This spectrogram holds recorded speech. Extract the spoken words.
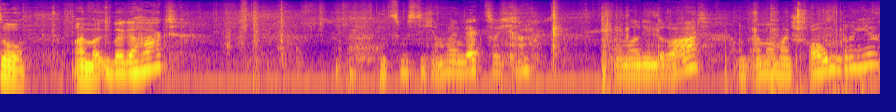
So, einmal übergehakt. Jetzt müsste ich an mein Werkzeug ran. Einmal den Draht und einmal mein Schraubendreher.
